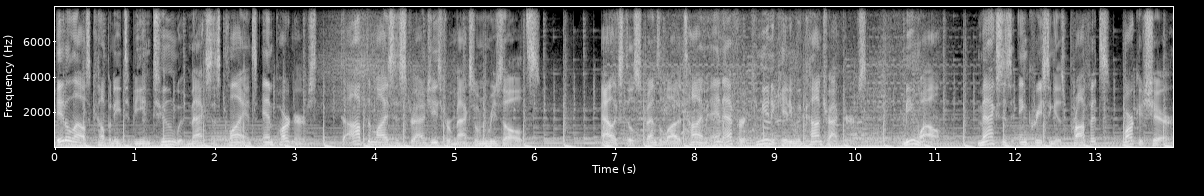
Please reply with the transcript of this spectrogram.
It allows company to be in tune with Max's clients and partners to optimize his strategies for maximum results. Alex still spends a lot of time and effort communicating with contractors. Meanwhile, Max is increasing his profits, market share,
